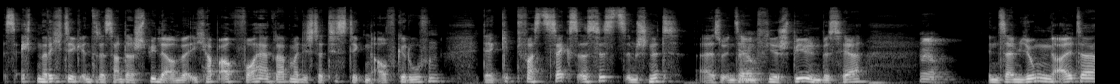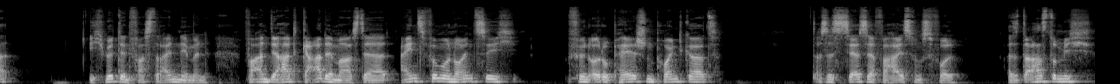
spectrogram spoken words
ist echt ein richtig interessanter Spieler. Und ich habe auch vorher gerade mal die Statistiken aufgerufen. Der gibt fast sechs Assists im Schnitt, also in seinen ja. vier Spielen bisher. Ja. In seinem jungen Alter, ich würde den fast reinnehmen. Vor allem, der hat Gardemaß, der hat 1,95 für einen europäischen Point Guard. Das ist sehr, sehr verheißungsvoll. Also da hast du mich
